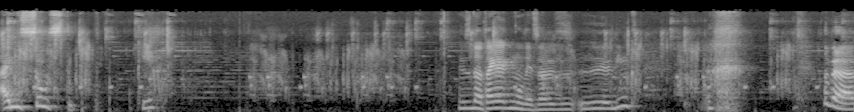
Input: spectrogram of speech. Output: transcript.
I'm so stupid. Okay? Więc no, tak jak mówię, link... Dobra,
